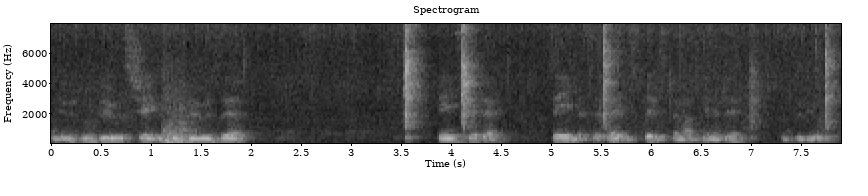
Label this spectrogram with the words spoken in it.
Hani üzüldüğümüz şey üzüldüğümüze değse de değmese de ister istemez gene de üzülüyoruz.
